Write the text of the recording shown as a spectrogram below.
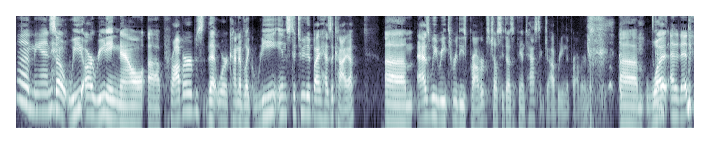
oh man. So we are reading now uh, proverbs that were kind of like reinstituted by Hezekiah. Um, as we read through these proverbs, Chelsea does a fantastic job reading the proverbs. Um, It's what edited?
